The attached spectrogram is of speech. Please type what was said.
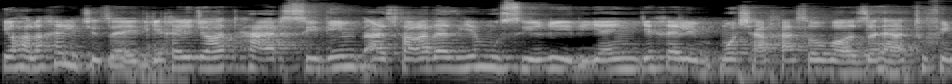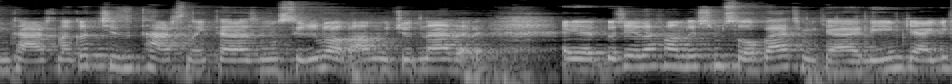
یا حالا خیلی چیزایی دیگه. خیلی جاها ترسیدیم از فقط از یه موسیقی دیگه. این خیلی مشخص و واضحه تو فیلم ترسناک چیزی ترسناکتر از موسیقی واقعا وجود نداره. یه دفعه هم داشتیم صحبت می‌کردیم که اگه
